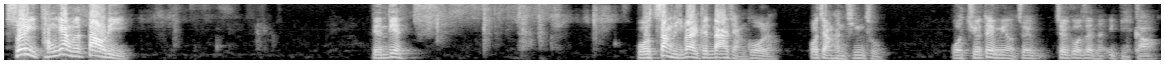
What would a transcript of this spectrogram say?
所以同样的道理，连电，我上礼拜跟大家讲过了，我讲很清楚，我绝对没有追追过任何一笔高。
